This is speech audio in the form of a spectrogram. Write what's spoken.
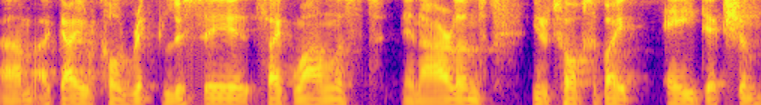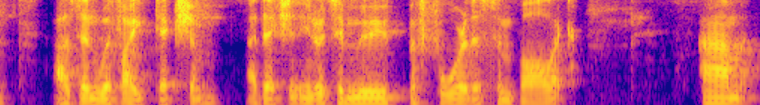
um, a guy called Rik Loose, a psychoanalyst in Ireland, you know, talks about addiction, as in without diction, addiction, you know, to move before the symbolic. Um,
